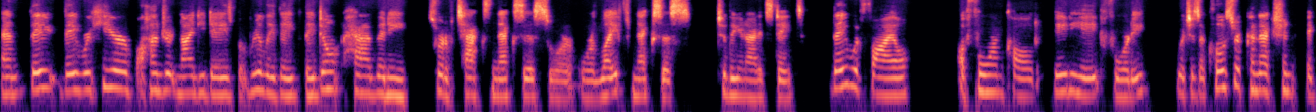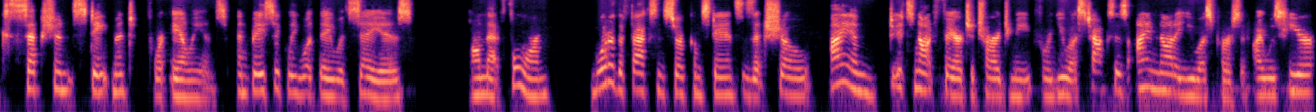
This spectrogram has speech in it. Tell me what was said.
And they, they were here 190 days, but really they, they don't have any sort of tax nexus or, or life nexus to the United States. They would file a form called 8840, which is a closer connection exception statement for aliens. And basically what they would say is on that form, what are the facts and circumstances that show I am, it's not fair to charge me for US taxes. I am not a US person. I was here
